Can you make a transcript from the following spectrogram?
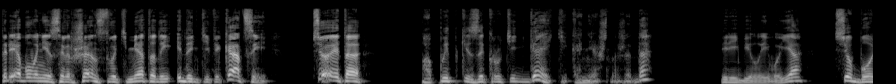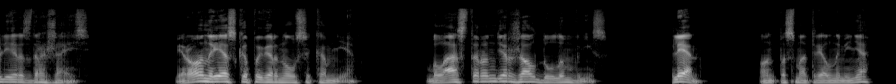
требование совершенствовать методы идентификации — все это попытки закрутить гайки, конечно же, да?» Перебила его я, все более раздражаясь. Мирон резко повернулся ко мне. Бластер он держал дулом вниз. «Лен!» — он посмотрел на меня,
